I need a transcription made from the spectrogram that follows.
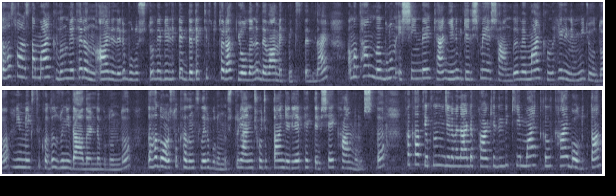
Daha sonrasında Michael'ın ve Tera'nın aileleri buluştu ve birlikte bir dedektif tutarak yollarına devam etmek istediler. Ama tam da bunun eşiğindeyken yeni bir gelişme yaşandı ve Michael Haley'nin vücudu New Mexico'da Zuni dağlarında bulundu. Daha doğrusu kalıntıları bulunmuştu. Yani çocuktan geriye pek de bir şey kalmamıştı. Fakat yapılan incelemelerde fark edildi ki Michael kaybolduktan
